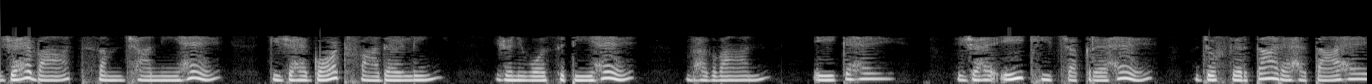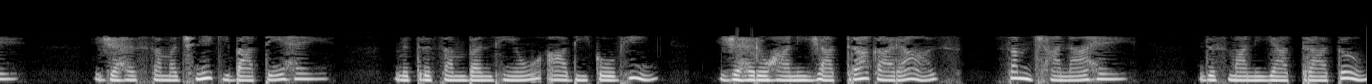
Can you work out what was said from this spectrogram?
यह बात समझानी है कि यह गॉड फादरली यूनिवर्सिटी है, भगवान एक है। यह एक ही चक्र है जो फिरता रहता है। यह समझने की बातें हैं। मित्र संबंधियों आदि को भी यह रूहानी यात्रा का राज समझाना है। जिस्मानी यात्रा तो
